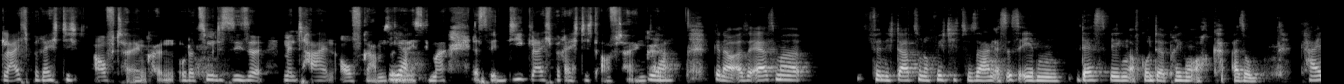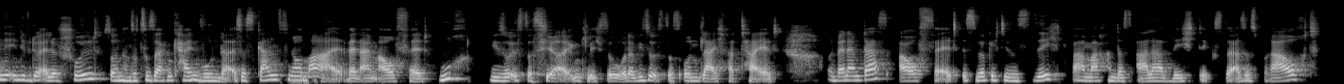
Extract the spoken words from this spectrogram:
gleichberechtigt aufteilen können oder zumindest diese mentalen Aufgaben sind, ja. mal, dass wir die gleichberechtigt aufteilen können. Ja, genau. Also erstmal finde ich dazu noch wichtig zu sagen, es ist eben deswegen aufgrund der Prägung auch also keine individuelle Schuld, sondern sozusagen kein Wunder. Es ist ganz normal, wenn einem auffällt, huch, wieso ist das hier eigentlich so oder wieso ist das ungleich verteilt? Und wenn einem das auffällt, ist wirklich dieses Sichtbarmachen das Allerwichtigste. Also es braucht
